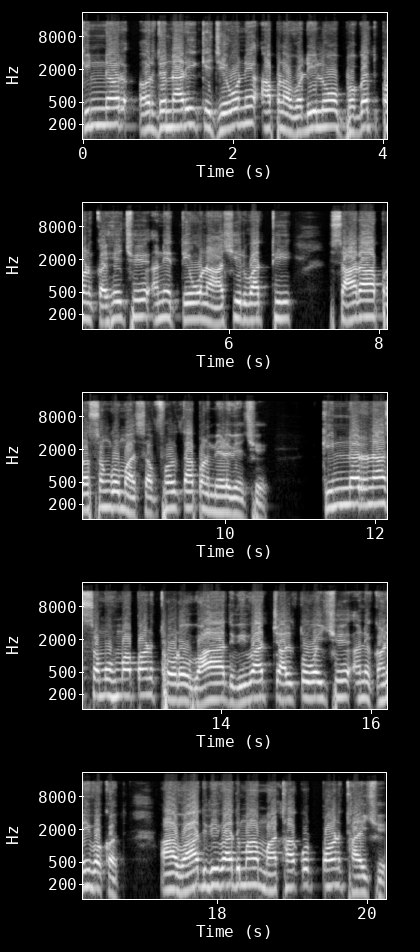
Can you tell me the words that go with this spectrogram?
કિન્નર અર્ધનારી કે જેઓને આપણા વડીલો ભગત પણ કહે છે અને તેઓના આશીર્વાદથી સારા પ્રસંગોમાં સફળતા પણ મેળવે છે. કિન્નરના સમૂહમાં પણ થોડો વાદ વિવાદ ચાલતો હોય છે અને ઘણી વખત આ વાદ વિવાદમાં માથાકૂટ પણ થાય છે.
